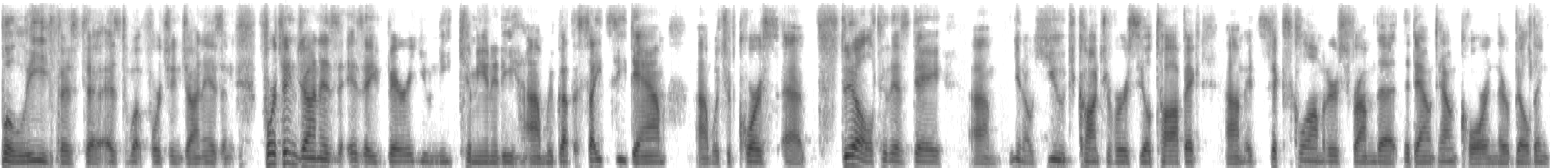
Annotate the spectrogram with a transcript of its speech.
belief as to as to what Fort St. John is. And Fort St. John is is a very unique community. Um, we've got the Site C Dam, uh, which of course uh, still to this day. Um, you know, huge controversial topic. Um, it's six kilometers from the the downtown core, and they're building,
